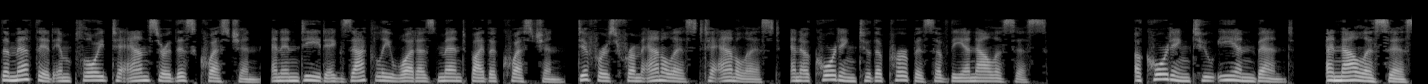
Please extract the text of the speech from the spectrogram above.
The method employed to answer this question, and indeed exactly what is meant by the question, differs from analyst to analyst, and according to the purpose of the analysis. According to Ian Bent, Analysis,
